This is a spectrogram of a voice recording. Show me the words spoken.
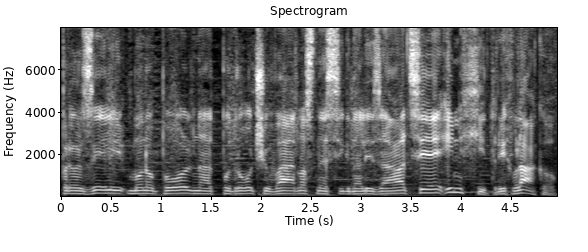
prevzeli monopol nad področju varnostne signalizacije in hitrih vlakov.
